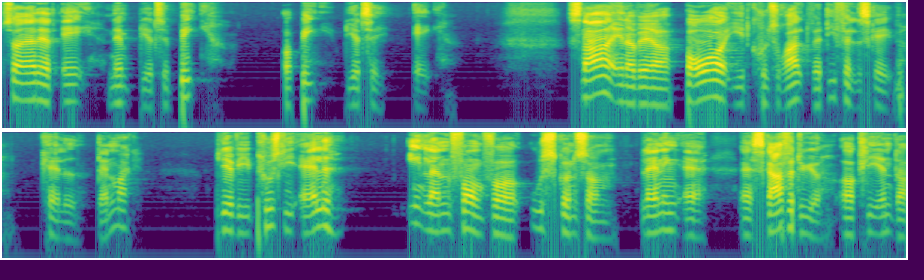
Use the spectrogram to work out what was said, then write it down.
så er det, at A nemt bliver til B, og B bliver til A. Snarere end at være borgere i et kulturelt værdifællesskab kaldet Danmark, bliver vi pludselig alle en eller anden form for uskønsom blanding af, af skaffedyr og klienter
